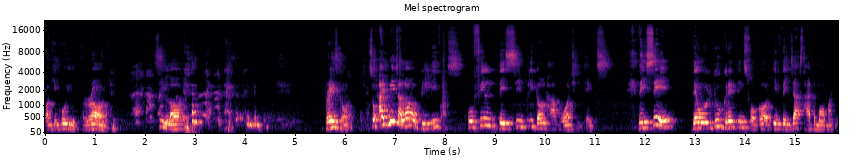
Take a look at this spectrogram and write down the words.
Wakikuyu. Rod. See, Lord. Praise God. So I meet a lot of believers who feel they simply don't have what it takes. They say they will do great things for God if they just had more money.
